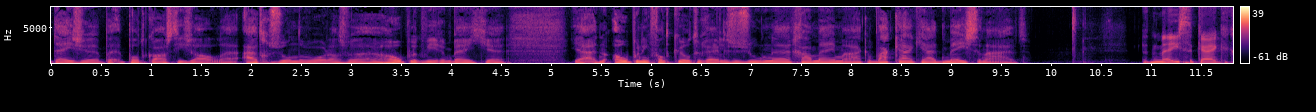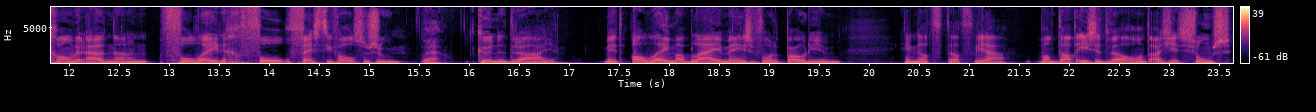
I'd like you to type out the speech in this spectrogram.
deze podcast die zal uitgezonden worden als we hopelijk weer een beetje ja, een opening van het culturele seizoen gaan meemaken. Waar kijk jij het meeste naar uit? Het meeste kijk ik gewoon weer uit naar een volledig vol festivalseizoen. Ja. Kunnen draaien. Met alleen maar blije mensen voor het podium. En dat, dat, ja, want dat is het wel. Want als je soms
